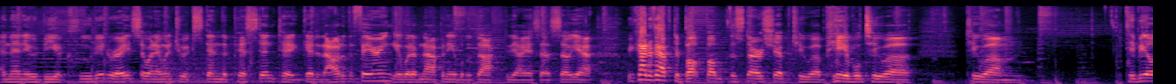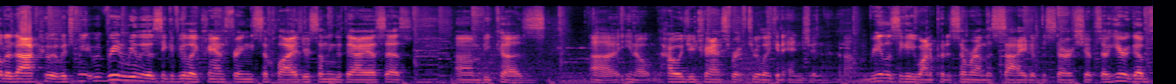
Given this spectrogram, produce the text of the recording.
and then it would be occluded, right? So when I went to extend the piston to get it out of the fairing, it would have not been able to dock to the ISS. So yeah, we kind of have to bump bump the Starship to uh, be able to uh, to um to be able to dock to it, which would be really realistic if you're like transferring supplies or something to the ISS, um, because uh, you know, how would you transfer it through like an engine? Um, realistically, you want to put it somewhere on the side of the Starship. So here it goes.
